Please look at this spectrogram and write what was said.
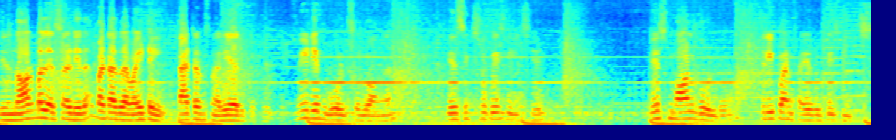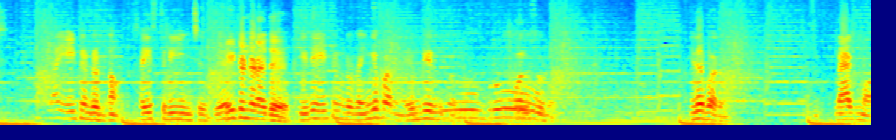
இது நார்மல் எஸ்ஆர்டி தான் பட் அதுல ஒயிட் ஐ பேட்டர்ன்ஸ் நிறைய இருக்கு. மீடியம் கோல்டு சொல்லுவாங்க. இது சிக்ஸ் ருபீஸ் ஈச் இது small gold three point five rupees each eight hundred தான். Size three inches eight hundred அது? இது எயிட் ஹண்ட்ரட் இங்க பாருங்க எப்படி இருக்கு ப்ரோ இதை பாருங்க. மேக்மா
